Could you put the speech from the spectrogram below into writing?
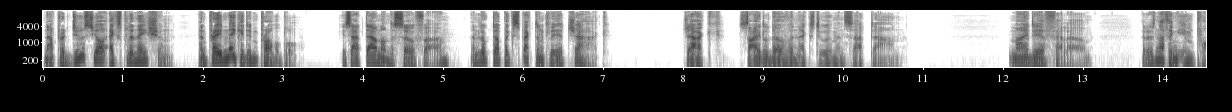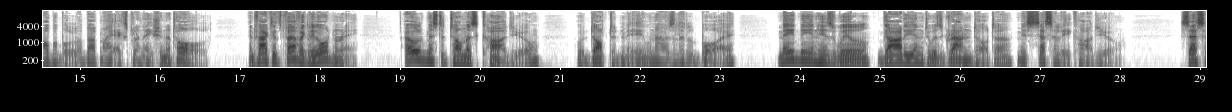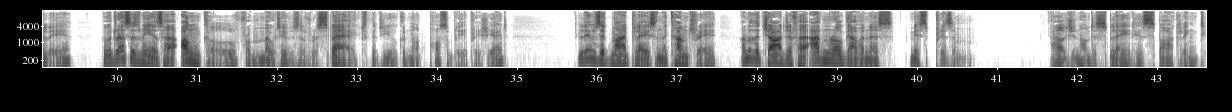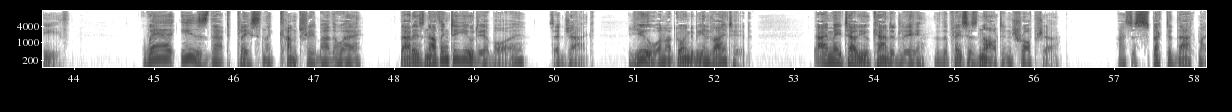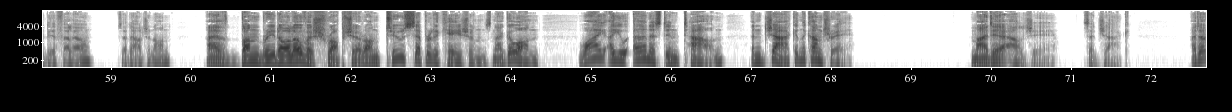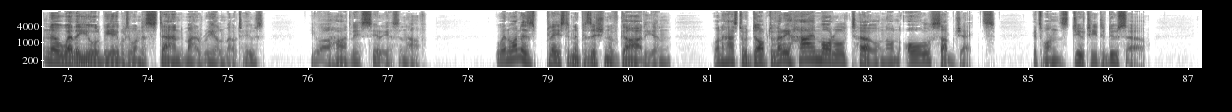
Now produce your explanation and pray make it improbable. He sat down on the sofa and looked up expectantly at Jack. Jack sidled over next to him and sat down. My dear fellow, there is nothing improbable about my explanation at all. In fact, it's perfectly ordinary. Old Mr. Thomas Cardew, who adopted me when I was a little boy, made me in his will guardian to his granddaughter, Miss Cecily Cardew. Cecily, who addresses me as her uncle from motives of respect that you could not possibly appreciate, lives at my place in the country under the charge of her admiral governess, Miss Prism. Algernon displayed his sparkling teeth. Where is that place in the country, by the way? That is nothing to you, dear boy, said Jack. You are not going to be invited. I may tell you candidly that the place is not in Shropshire. I suspected that, my dear fellow, said Algernon. I have Bunburyed all over Shropshire on two separate occasions. Now go on. Why are you Ernest in town and Jack in the country? My dear Algy, said Jack, I don't know whether you will be able to understand my real motives. You are hardly serious enough. When one is placed in a position of guardian, one has to adopt a very high moral tone on all subjects. It's one's duty to do so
